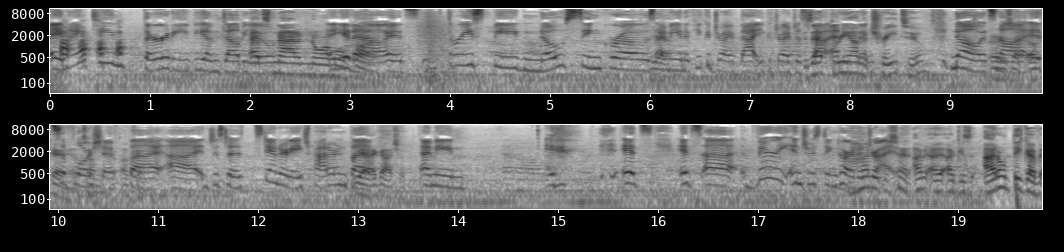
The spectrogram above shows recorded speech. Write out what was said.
a 1930 BMW. That's not a normal You know, car. it's three speed, no synchros. Yeah. I mean, if you could drive that, you could drive just is that three on the tree too No, it's Or not. that- it's a floor shift, okay. but uh, just a standard H pattern. But Yeah, I gotcha. I mean, it's it's a very interesting car to 100% drive. I, mean, I, I, I don't think i've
